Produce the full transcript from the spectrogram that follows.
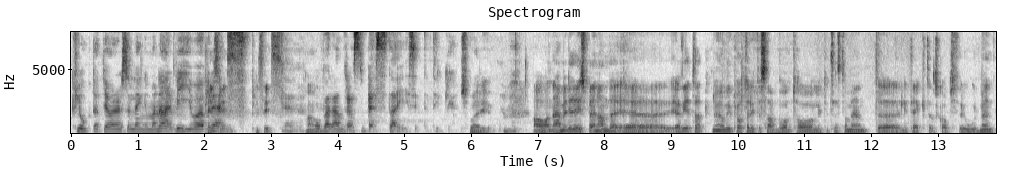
klokt att göra det så länge man är vi och överens. precis. precis. Eh, Ja. Och varandras bästa i sitt tycke. Så är det ju. Ja, nej, men det är spännande. Eh, Jag vet att nu har vi pratat lite samboavtal, lite testament, eh, lite äktenskapsförord. Men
